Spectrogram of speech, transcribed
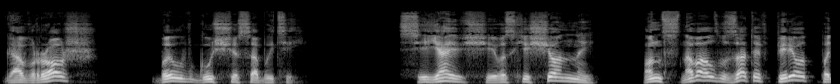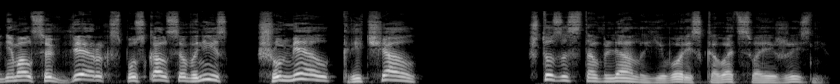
Гаврош был в гуще событий. Сияющий, восхищенный, он сновал взад и вперед, поднимался вверх, спускался вниз, шумел, кричал. Что заставляло его рисковать своей жизнью?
